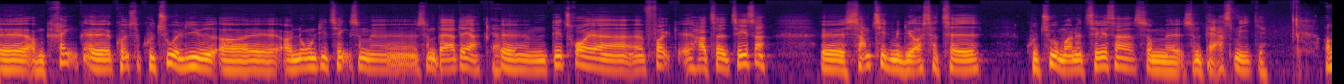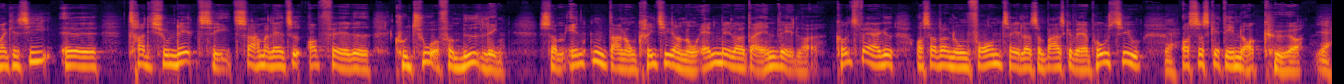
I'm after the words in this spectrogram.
uh, omkring uh, kunst- og kulturlivet og, uh, og nogle af de ting, som, uh, som der er der. Ja. Uh, det tror jeg, folk har taget til sig, uh, samtidig med at de også har taget kulturmåndet til sig som, uh, som deres medie. Og man kan sige, øh, traditionelt set, så har man altid opfattet kulturformidling som enten der er nogle kritikere, nogle anmeldere, der anmelder kunstværket, og så er der nogle formtaler, som bare skal være positive, ja. og så skal det nok køre. Ja.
